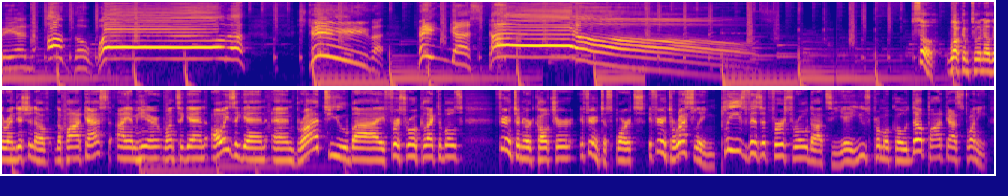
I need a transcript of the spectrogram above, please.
of the world, Steve Fingerstyles. So, welcome to another rendition of the podcast. I am here once again, always again, and brought to you by First Row Collectibles. If you're into nerd culture, if you're into sports, if you're into wrestling, please visit firstrow.ca. Use promo code the podcast 20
